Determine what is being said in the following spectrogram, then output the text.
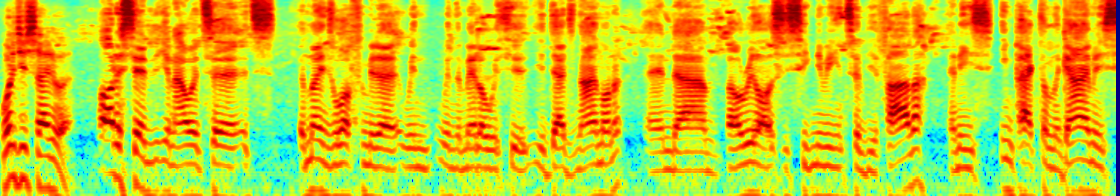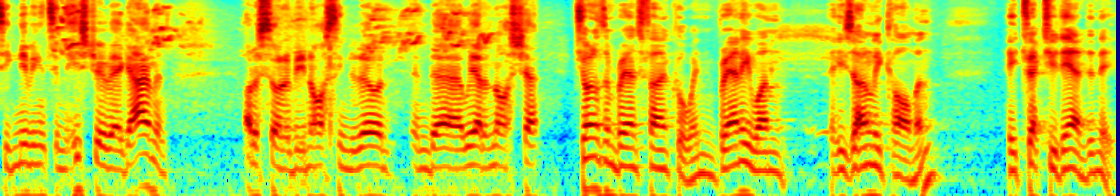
What did you say to her? I just said, you know, it's uh, it's it means a lot for me to win win the medal with your, your dad's name on it, and um, I realise the significance of your father and his impact on the game and his significance in the history of our game, and I just thought it'd be a nice thing to do, and and uh, we had a nice chat. Jonathan Brown's phone call when Brownie won his only Coleman, he tracked you down, didn't he?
